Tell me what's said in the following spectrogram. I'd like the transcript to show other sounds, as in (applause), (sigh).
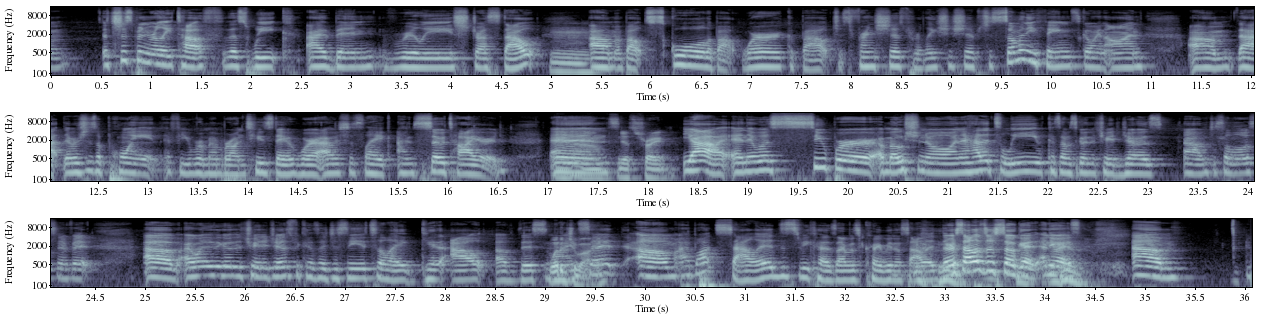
it's just been really tough this week. I've been really stressed out Mm. um, about school, about work, about just friendships, relationships, just so many things going on. Um, that there was just a point, if you remember on Tuesday, where I was just like, I'm so tired. And Yeah, that's right. yeah, and it was super emotional, and I had to leave because I was going to Trader Joe's. Um, just a little snippet. Um, I wanted to go to Trader Joe's because I just needed to like get out of this What mindset. did you buy? Um, I bought salads because I was craving a salad. (laughs) Their salads are so good. Anyways, (laughs) um,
